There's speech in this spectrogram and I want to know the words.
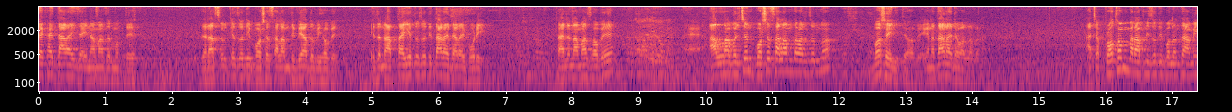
দেখায় দাঁড়াই যায় নামাজের মধ্যে। যে রাসুলকে যদি বসে সালাম দিবে আদবি হবে। এই জন্য আত্মাইয়ে তো যদি দাঁড়ায় দাঁড়ায় পড়ি তাহলে নামাজ হবে। হ্যাঁ, আল্লাহ বলছেন বসে সালাম দেওয়ার জন্য বসেই দিতে হবে। এখানে দাঁড়ায় দেওয়া যাবে না। আচ্ছা প্রথমবার আপনি যদি বলেন যে আমি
